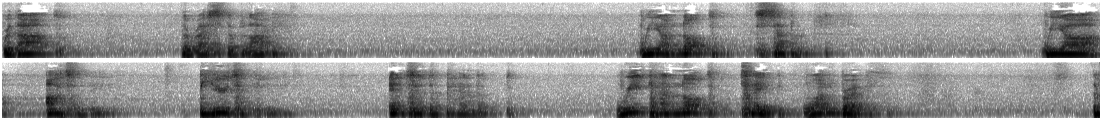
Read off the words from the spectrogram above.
Without the rest of life. We are not separate. We are utterly beautifully interdependent. We cannot take one breath, the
